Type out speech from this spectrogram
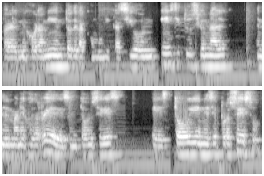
para el mejoramiento de la comunicación institucional en el manejo de redes. Entonces, estoy en ese proceso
